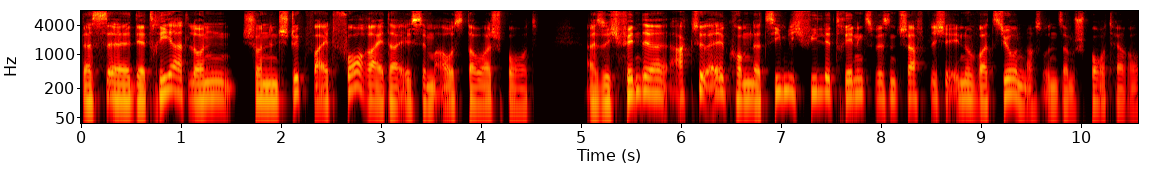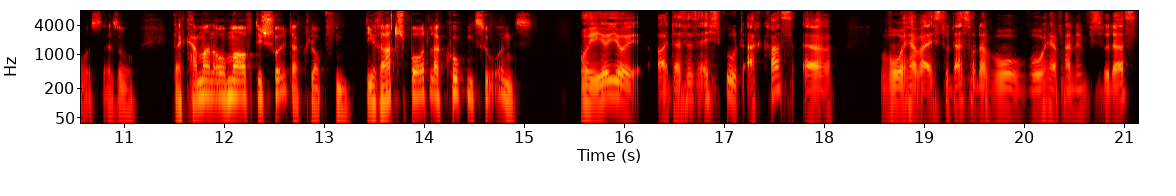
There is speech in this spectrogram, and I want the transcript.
dass äh, der Triathlon schon ein Stück weit Vorreiter ist im Ausdauersport. Also ich finde, aktuell kommen da ziemlich viele trainingswissenschaftliche Innovationen aus unserem Sport heraus. Also da kann man auch mal auf die Schulter klopfen. Die Radsportler gucken zu uns. Uiuiui, oh, das ist echt gut. Ach krass. Äh, woher weißt du das oder wo, woher vernimmst du das?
